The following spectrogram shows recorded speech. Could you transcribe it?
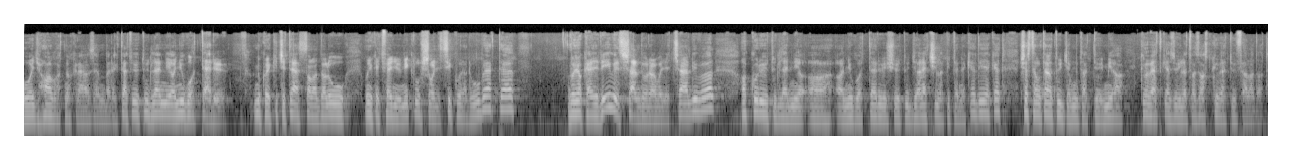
hogy hallgatnak rá az emberek. Tehát ő tud lenni a nyugodt erő. Amikor egy kicsit elszalad a ló, mondjuk egy Fenyő Miklóssal, vagy egy Szikora Róbertel, vagy akár egy Révész Sándorral, vagy egy Csárlival, akkor ő tud lenni a, a, a nyugodt erő, és ő tudja lecsillapítani a kedélyeket, és aztán utána tudja mutatni, hogy mi a következő, illetve az azt követő feladat.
